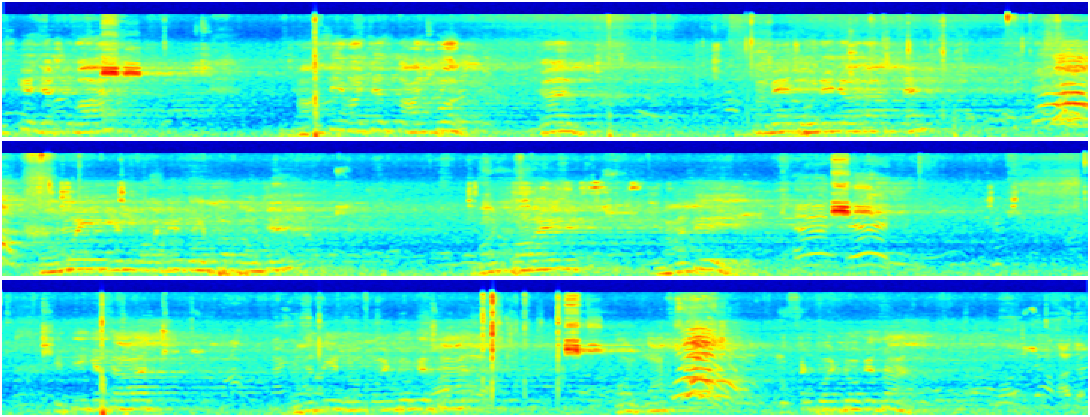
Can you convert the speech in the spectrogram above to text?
इसके just Jhansi versus Kanpur. Girls match होने जा रहा है। दोनों ही वन पॉइंट इसी के साथ झांसी नौ पॉइंटों के साथ और पॉइंटों के साथ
